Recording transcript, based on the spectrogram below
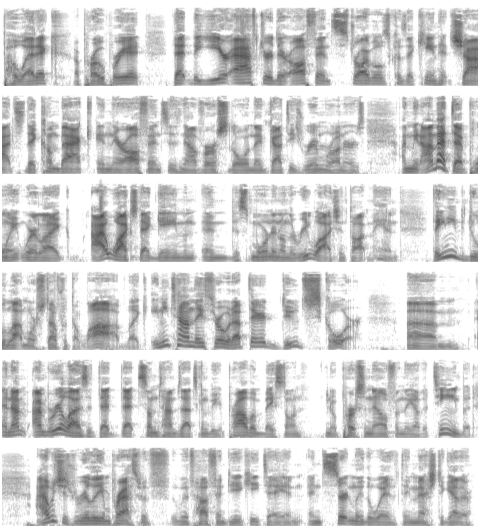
poetic, appropriate. That the year after their offense struggles because they can't hit shots, they come back and their offense is now versatile and they've got these rim runners. I mean, I'm at that point where like I watched that game and, and this morning on the rewatch and thought, man, they need to do a lot more stuff with the lob. Like anytime they throw it up there, dudes score. Um, and I'm I'm realizing that that sometimes that's going to be a problem based on you know personnel from the other team. But I was just really impressed with with Huff and Diakite and and certainly the way that they meshed together.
